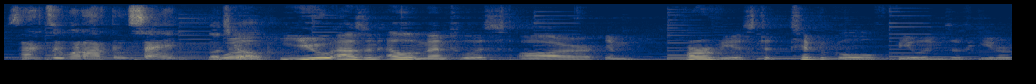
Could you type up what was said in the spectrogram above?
Exactly what I've been saying. Let's well, go. you as an elementalist are impervious to typical feelings of heat or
